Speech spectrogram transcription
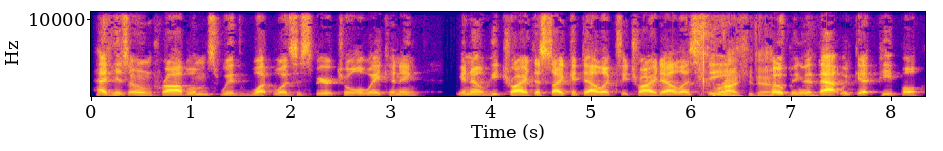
had his own problems with what was a spiritual awakening. You know, he tried the psychedelics, he tried LSD, right, he hoping that mm-hmm. that would get people.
